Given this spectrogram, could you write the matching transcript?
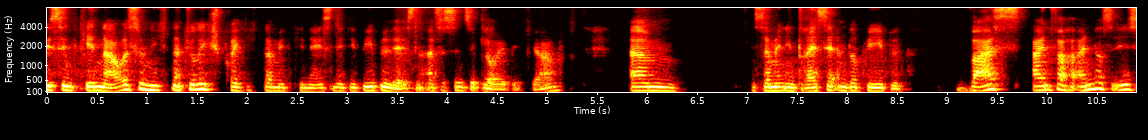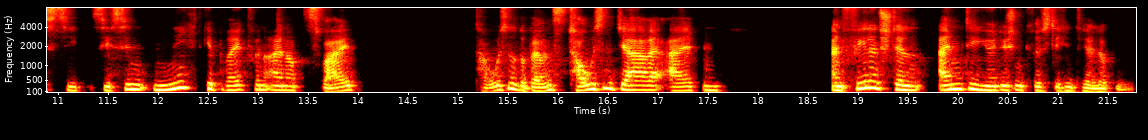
die sind genauso nicht, natürlich spreche ich da mit Chinesen, die die Bibel lesen, also sind sie gläubig, ja. Ähm, sie haben ein Interesse an der Bibel. Was einfach anders ist, sie, sie sind nicht geprägt von einer 2000 oder bei uns 1000 Jahre alten, an vielen Stellen antijüdischen christlichen Theologie.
